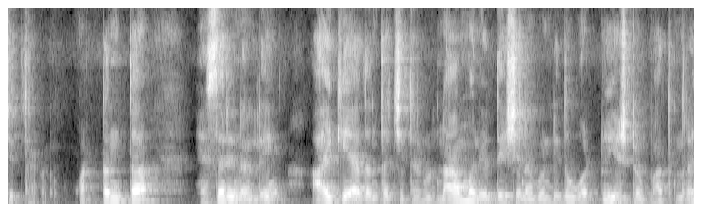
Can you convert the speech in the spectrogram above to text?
ಚಿತ್ರಗಳು. ಕೊಟ್ಟಂಥ ಹೆಸರಿನಲ್ಲಿ ಆಯ್ಕೆಯಾದಂಥ ಚಿತ್ರಗಳು. ನಾಮ ನಿರ್ದೇಶನಗೊಂಡಿದ್ದು ಒಟ್ಟು ಎಷ್ಟಪ್ಪ ಅಂತಂದರೆ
